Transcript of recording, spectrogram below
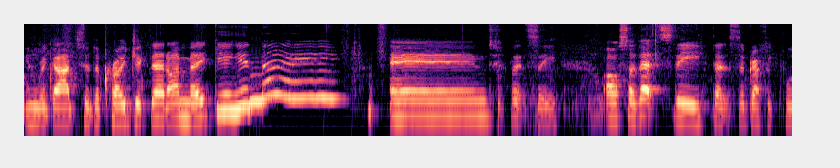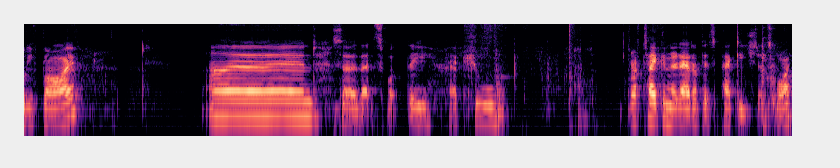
in regards to the project that I'm making in May. And let's see. Oh, so that's the that's the graphic 45. And so that's what the actual I've taken it out of its package, that's why.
